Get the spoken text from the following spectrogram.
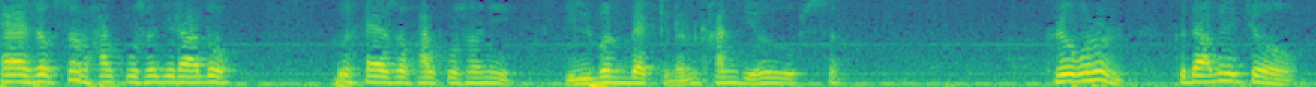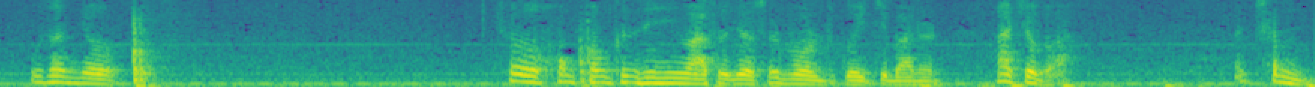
해석선 활구선이라도 그 해석 활구선이 1번 뺏기는 간게 없어. 그러고는 그 다음에 저 우선 저, 저 홍콩 큰 스님이 와서 저 설법을 듣고 있지만은, 아, 저봐. 참,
